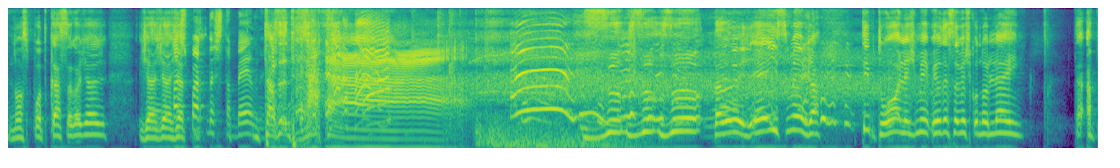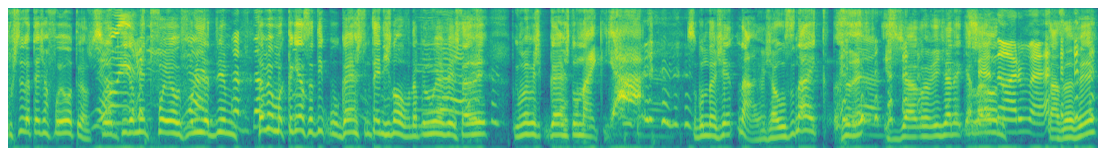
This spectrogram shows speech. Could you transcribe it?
Nosso podcast agora já. Já, já, Faz já, parte das tabelas. Zu, zu, zu. Estás a ver? É isso mesmo. Já. Tipo, tu olhas mesmo. Eu dessa vez quando olhei, a postura até já foi outra. Antigamente foi euforia Yeah, de. é ver? Uma criança, tipo, ganhaste um tênis novo na primeira vez, estás a ver? Primeira vez que ganhaste um Nike. Yeah! Segunda gente, não, eu já uso Nike. a ver? Isso já já naquela Já é onda. norma. Estás a ver?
